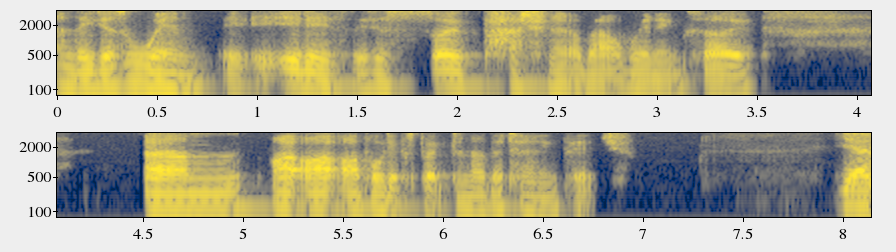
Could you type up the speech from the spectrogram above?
and they just win. it, it is. They're just so passionate about winning. So um, I, I, I probably expect another turning pitch. Yeah,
